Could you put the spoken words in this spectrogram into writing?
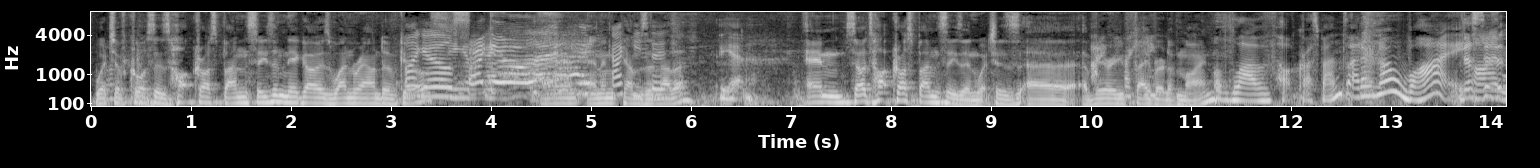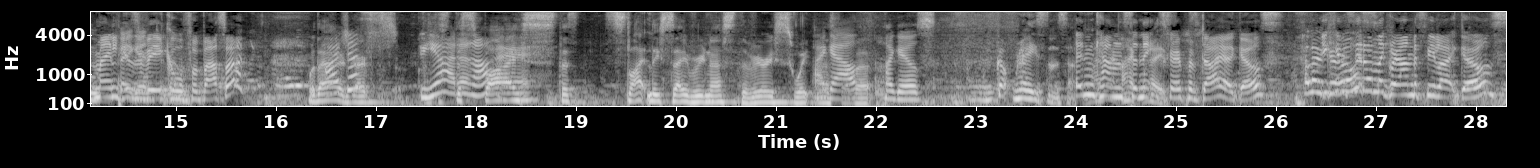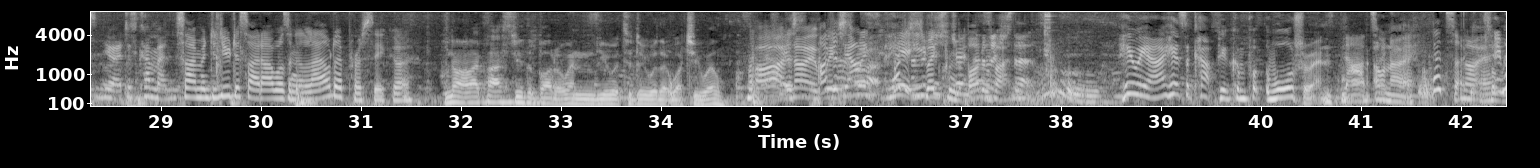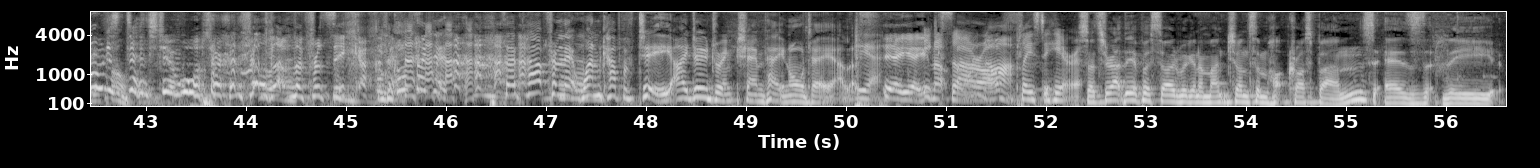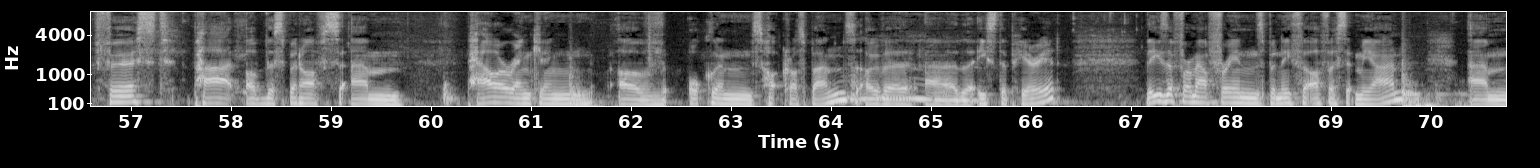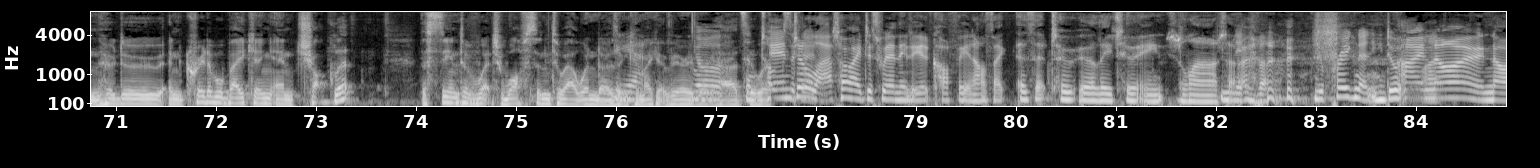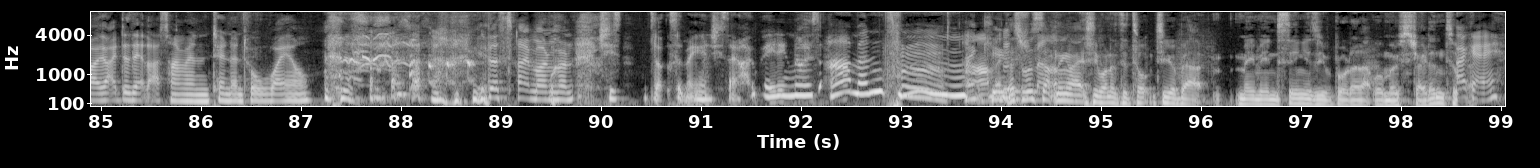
which of course is hot cross bun season. There goes one round of girls. Bye, girls. Hi, girls. And, and then Kaki comes stage. another. yeah, And so it's hot cross bun season, which is uh, a very favourite of mine. love hot cross buns. I don't know why. This as it I'm mainly big as a into vehicle them. for butter. Well, they I are just- great. yeah, I the don't know. spice, the slightly savouriness, the very sweetness Hi, gal. of it. Hi, girls. We've got raisins. In I don't comes the next raisins. group of Dio girls. Hello, You can sit on the ground if you like, girls. Yeah, just come in. Simon, did you decide I wasn't allowed a Prosecco? No, I passed you the bottle, and you were to do with it what you will. Oh no, we're just down. swig- here, you swig just from the drink bottom. one. Here we are. Here's a cup you can put the water in. No, it's oh okay. no. That's okay. No, Everyone just ditched her water and filled up the prosecco. Of course I did. so apart from that one cup of tea, I do drink champagne all day, Alice. Yeah. yeah, yeah, you're not Excellent. far off. Pleased to hear it. So throughout the episode, we're going to munch on some hot cross buns as the first part of the spin-off's um, power ranking of Auckland's hot cross buns over uh, the Easter period. These are from our friends beneath the office at Miann, um, who do incredible baking and chocolate, the scent of which wafts into our windows and Yeah. can make it very, very Oh, hard it's to work. And gelato. I just went in there to get coffee, and I was like, "Is it too early to eat gelato?" Never. You're pregnant. You can do it. I know. No, I did that last time and turned into a whale. this time I'm on. She looks at me and she's like, "I hope you're eating those almonds." Hmm. Thank you. This was something I actually wanted to talk to you about, Mimi, and seeing as you've brought it up, we'll move straight into it. Okay.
